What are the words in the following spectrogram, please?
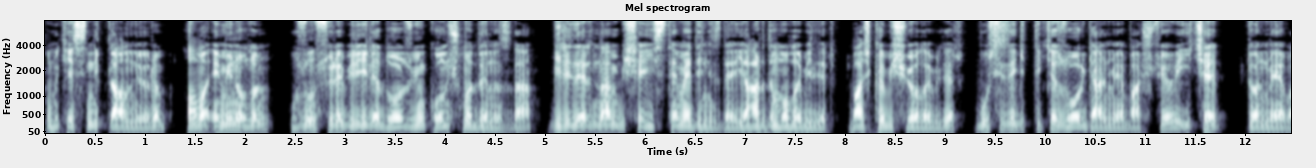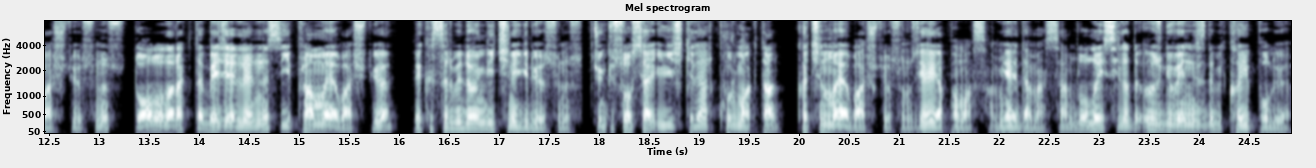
Bunu kesinlikle anlıyorum. Ama emin olun uzun süre biriyle doğru düzgün konuşmadığınızda, birilerinden bir şey istemediğinizde yardım olabilir, başka bir şey olabilir. Bu size gittikçe zor gelmeye başlıyor ve içe dönmeye başlıyorsunuz. Doğal olarak da becerileriniz yıpranmaya başlıyor ve kısır bir döngü içine giriyorsunuz. Çünkü sosyal ilişkiler kurmaktan kaçınmaya başlıyorsunuz. Ya yapamazsam ya edemezsem. Dolayısıyla da özgüveninizde bir kayıp oluyor.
